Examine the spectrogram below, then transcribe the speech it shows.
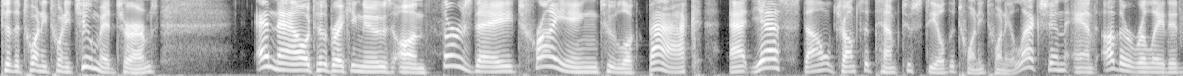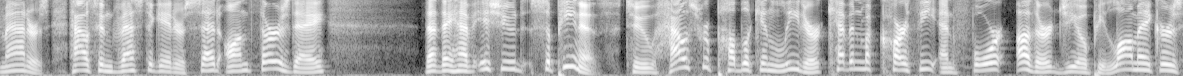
to the 2022 midterms. And now to the breaking news on Thursday, trying to look back at, yes, Donald Trump's attempt to steal the 2020 election and other related matters. House investigators said on Thursday that they have issued subpoenas to House Republican leader Kevin McCarthy and four other GOP lawmakers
